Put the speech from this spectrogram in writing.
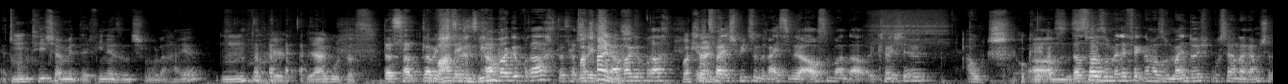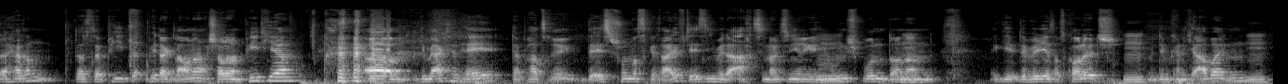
Er trug ein T-Shirt mit Delfine sind schwule Haie. Mhm, okay, ja gut, das. Das hat, glaube ich, schlechtes Karma gebracht. Das hat schlechtes. Karma gebracht. Im zweiten Spielzug reißt wieder Außenband ab- Knöchel. Autsch. Okay, Ähm, das, ist, war äh, so im Endeffekt nochmal so mein Durchbruchsjahr in der Remstädter Herren, dass der Pete, Peter Glauner, schau an Pete hier, ähm, gemerkt hat, hey, der Patrick, der ist schon was gereift, der ist nicht mehr der 18-, 19-jährige Mhm. Jugendspund, sondern er geht- der will jetzt aufs College, mit dem kann ich arbeiten,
